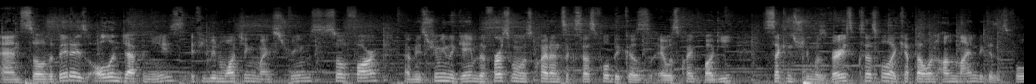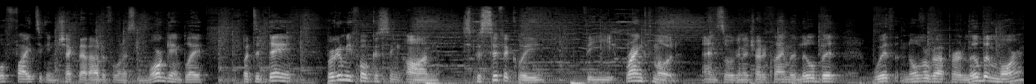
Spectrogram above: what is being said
and so the beta is all in Japanese. If you've been watching my streams so far, I've been streaming the game. The first one was quite unsuccessful because it was quite buggy. The second stream was very successful. I kept that one online because it's full of fights. You can check that out if you want to see more gameplay. But today, we're going to be focusing on specifically the ranked mode. And so we're going to try to climb a little bit with Nova Grappler a little bit more.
